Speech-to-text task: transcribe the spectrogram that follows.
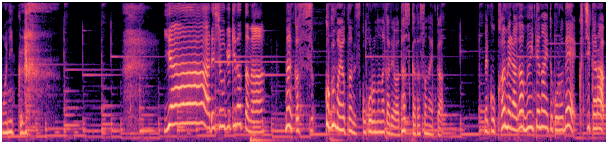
お肉。いやあれ衝撃だったな。なんかすっごく迷ったんです、心の中では。出すか出さないか。で、こうカメラが向いてないところで、口から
